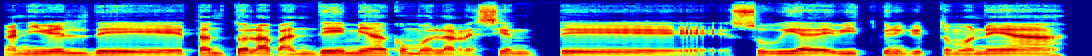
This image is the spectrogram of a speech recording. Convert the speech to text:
a nivel de tanto la pandemia como la reciente subida de Bitcoin y criptomonedas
